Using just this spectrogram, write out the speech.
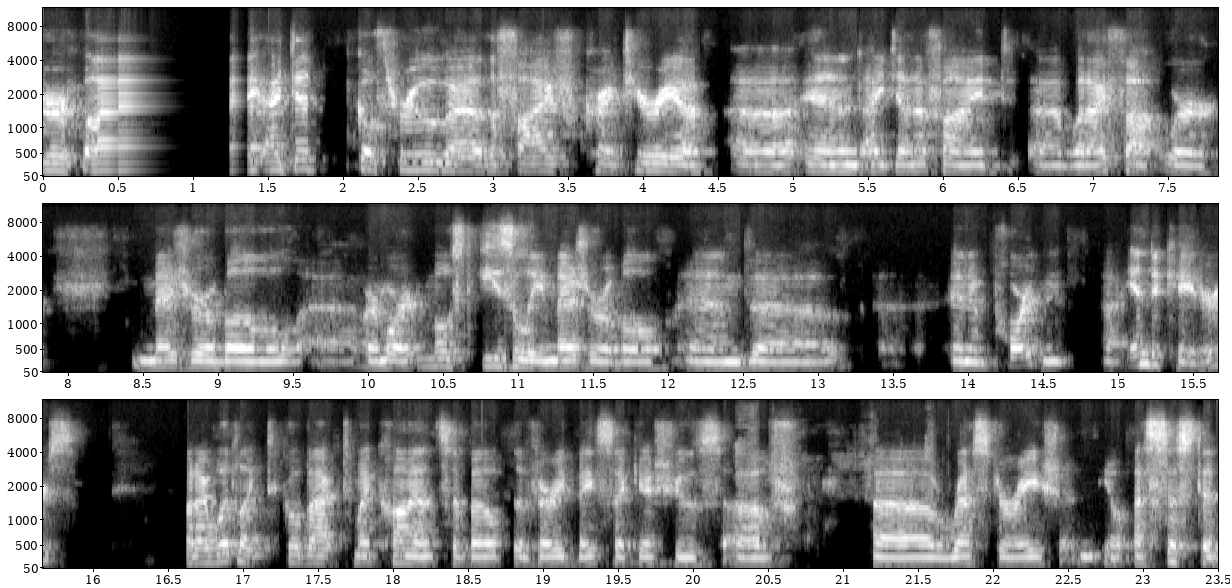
Sure. Well, I, I did go through uh, the five criteria uh, and identified uh, what I thought were measurable uh, or more most easily measurable and uh, and important uh, indicators. But I would like to go back to my comments about the very basic issues of uh, restoration, you know, assisted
